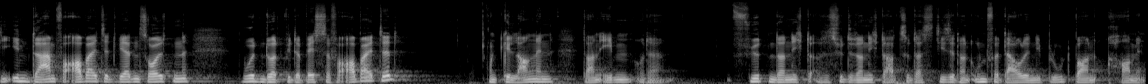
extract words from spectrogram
die im Darm verarbeitet werden sollten, wurden dort wieder besser verarbeitet und gelangen dann eben oder führten dann nicht, das führte dann nicht dazu, dass diese dann unverdaut in die Blutbahn kamen.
